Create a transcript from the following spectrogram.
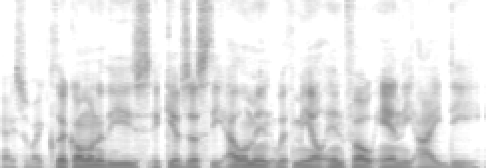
Okay, so if I click on one of these, it gives us the element with meal info and the ID.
